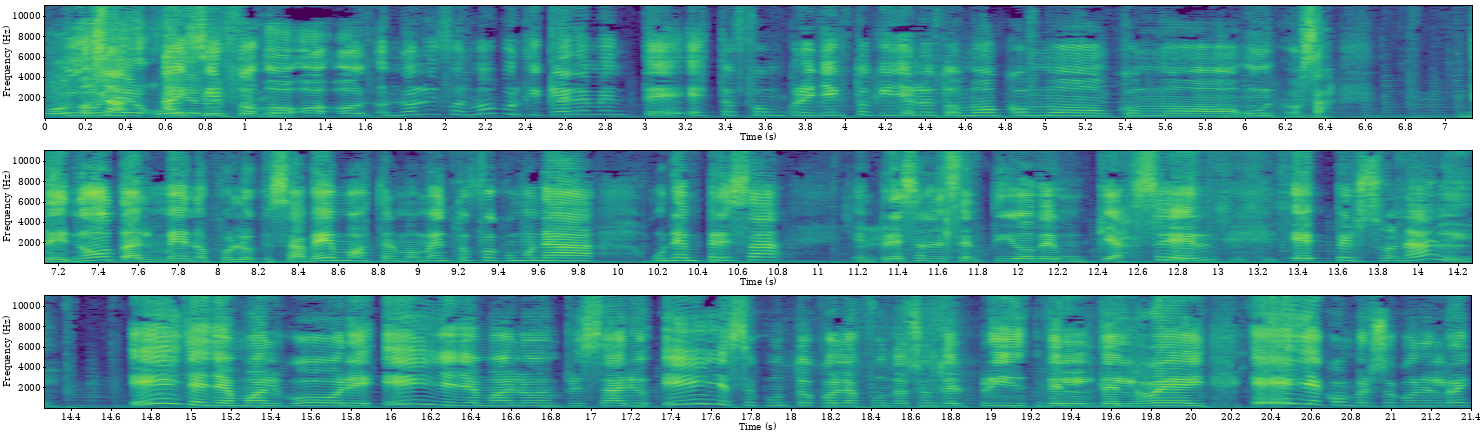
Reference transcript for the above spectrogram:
O- sea, hay no cierto- informó. o- o- o no lo informó porque claramente esto fue un proyecto que ella lo tomó como, como un, o sea, de nota al menos, por lo que sabemos hasta el momento, fue como una, una empresa, empresa en el sentido de un quehacer Sí, sí, sí, sí. eh, personal. Ella llamó al Gore, ella llamó a los empresarios, ella se juntó con la fundación del, prín- del, del rey, ella conversó con el rey.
